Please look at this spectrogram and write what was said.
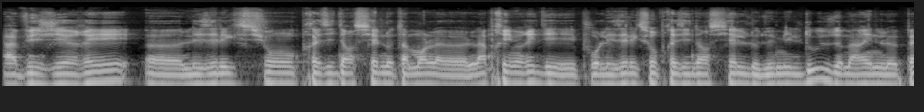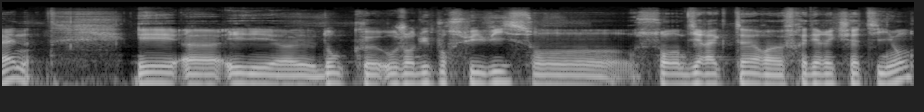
avait géré les élections présidentielles notamment l'imprimerie des pour les élections présidentielles de 2012 de Marine Le Pen. Et, et donc aujourd'hui poursuivi son son directeur Frédéric Chatillon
